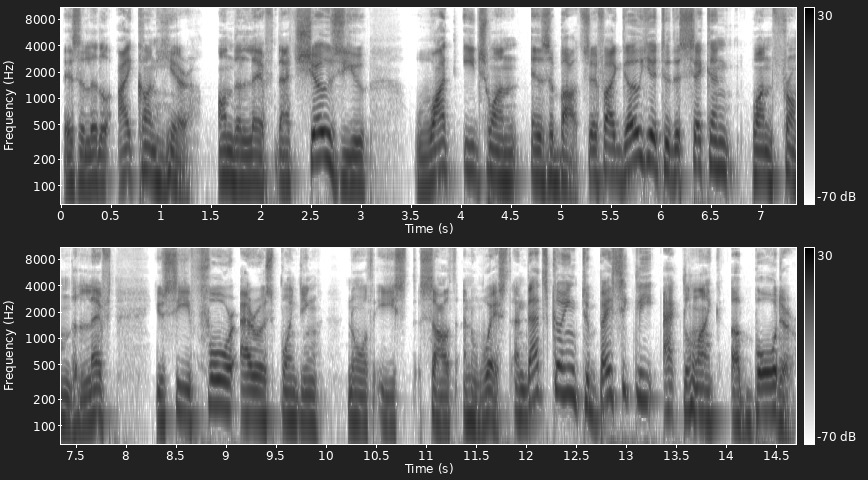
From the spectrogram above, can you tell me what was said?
there's a little icon here on the left that shows you what each one is about. So if I go here to the second one from the left, you see four arrows pointing northeast, south, and west. And that's going to basically act like a border.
